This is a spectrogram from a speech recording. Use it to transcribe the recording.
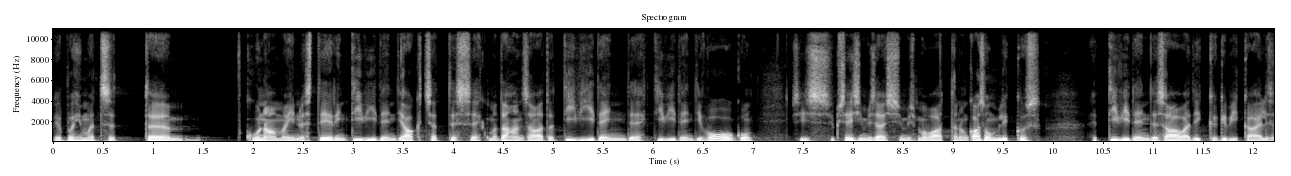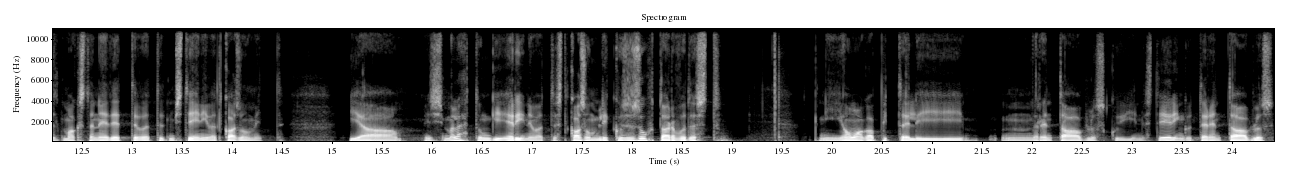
ja põhimõtteliselt äh, kuna ma investeerin dividendi aktsiatesse ehk ma tahan saada dividende ehk dividendivoogu, siis üks esimesi asju, mis ma vaatan, on kasumlikkus. et dividende saavad ikkagi pikaajaliselt maksta need ettevõtted, mis teenivad kasumit. Ja, ja siis ma lähtungi erinevatest kasumlikkuse suhtarvudest, nii omakapitali mm, rentaablus kui investeeringute rentaablus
